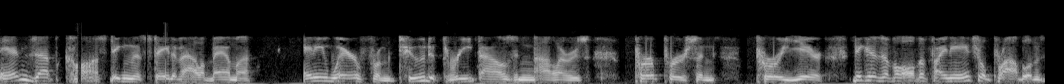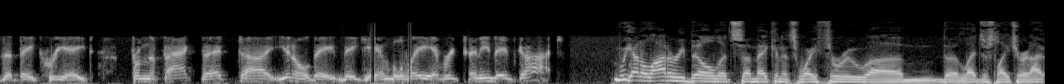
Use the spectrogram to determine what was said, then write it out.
ends up costing the state of Alabama anywhere from two to three thousand dollars per person per year because of all the financial problems that they create from the fact that uh, you know they they gamble away every penny they've got. We got a lottery bill that's uh, making its way through um, the legislature, and I,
